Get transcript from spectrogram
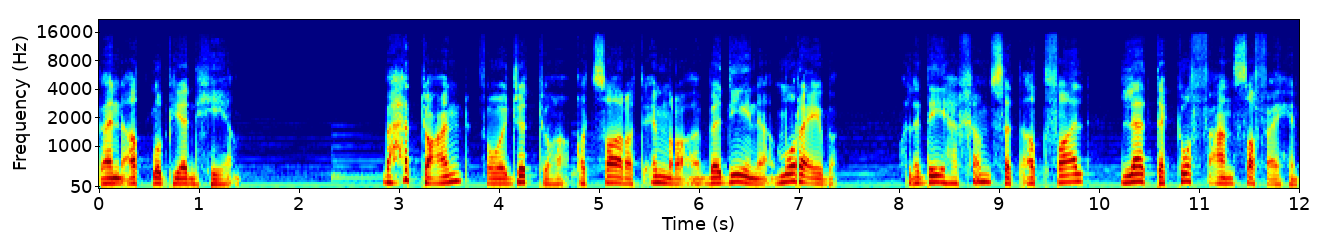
بأن أطلب يد هيام بحثت عنه فوجدتها قد صارت امرأة بدينة مرعبة. ولديها خمسة أطفال لا تكف عن صفعهم.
